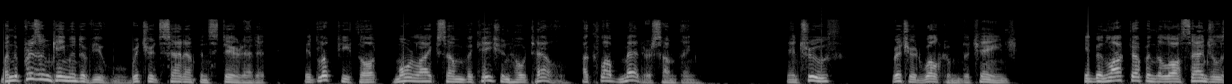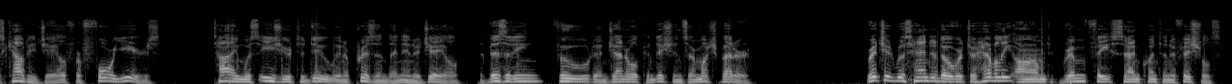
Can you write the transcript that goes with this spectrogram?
When the prison came into view, Richard sat up and stared at it. It looked, he thought, more like some vacation hotel, a Club Med or something. In truth, Richard welcomed the change. He'd been locked up in the Los Angeles County Jail for four years. Time was easier to do in a prison than in a jail. The visiting, food, and general conditions are much better. Richard was handed over to heavily armed, grim faced San Quentin officials.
